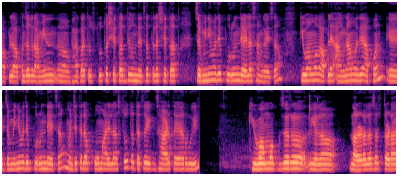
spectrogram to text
आपलं आपण जर ग्रामीण भागात असतो तर शेतात देऊन द्यायचा. त्याला शेतात जमिनीमध्ये पुरून द्यायला सांगायचा. किंवा मग आपल्या अंगणामध्ये आपण जमिनीमध्ये पुरून द्यायचा. म्हणजे त्याला कोंब आलेला असतो तर त्याचं एक झाड तयार होईल. किंवा मग जर याला नारळाला जर तडा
